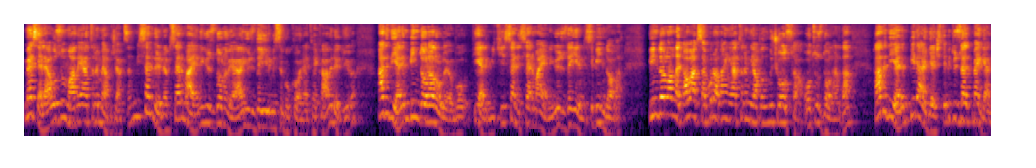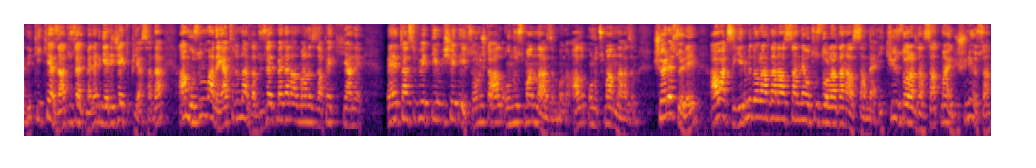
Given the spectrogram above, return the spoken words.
Mesela uzun vade yatırım yapacaksın. Misal veriyorum sermayenin %10'u veya %20'si bu coin'e tekabül ediyor. Hadi diyelim 1000 dolar oluyor bu. Diyelim ki senin sermayenin %20'si 1000 dolar. 1000 dolarlık Avax'a buradan yatırım yapılmış olsa 30 dolardan Hadi diyelim bir ay geçti bir düzeltme geldi ki keza düzeltmeler gelecek piyasada. Ama uzun vade yatırımlarda düzeltmeden almanız da pek yani benim tasvip ettiğim bir şey değil. Sonuçta al unutman lazım bunu. Alıp unutman lazım. Şöyle söyleyeyim. Avax'ı 20 dolardan alsan ne 30 dolardan alsan da 200 dolardan satmayı düşünüyorsan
